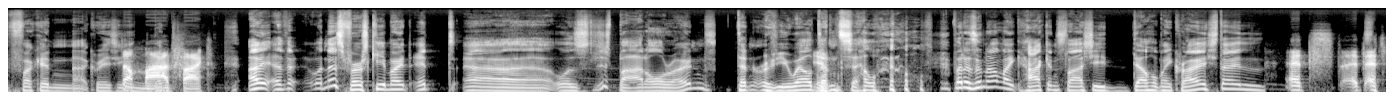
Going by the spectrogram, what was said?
fucking uh, crazy. a mad fact. I, I th- when this first came out, it uh, was just bad all around. Didn't review well, Yep. didn't sell well. but is it not like hack and slashy Devil May Cry style? It's it, it's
